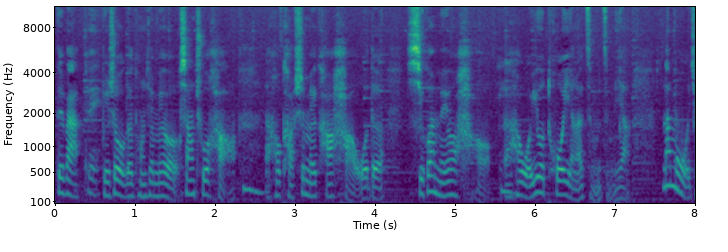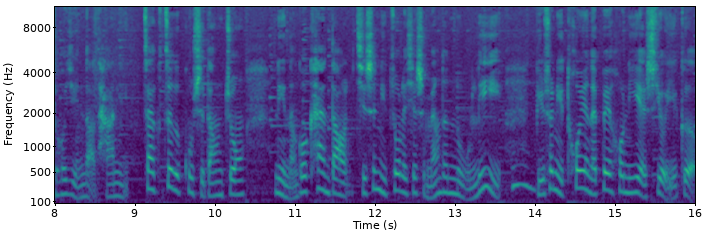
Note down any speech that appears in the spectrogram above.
对吧？对，比如说我跟同学没有相处好，嗯，然后考试没考好，我的习惯没有好，然后我又拖延了，怎么怎么样？那么我就会引导他，你在这个故事当中，你能够看到，其实你做了一些什么样的努力？嗯，比如说你拖延的背后，你也是有一个。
